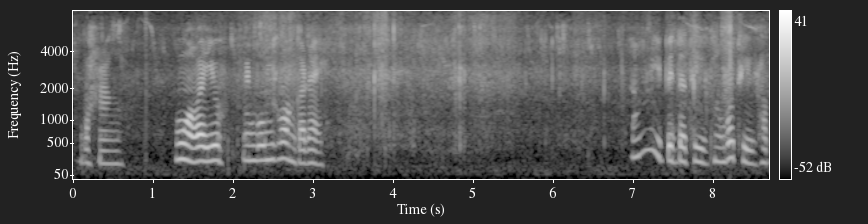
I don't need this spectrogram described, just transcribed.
มันก็ห่างมั่วไว้อยู่มันบุมีข้องก็ได้ทั้งนี้เป็นตาถือของบ่ถือครับ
